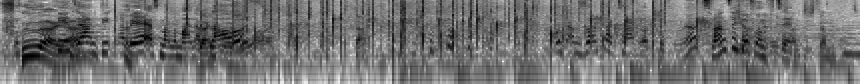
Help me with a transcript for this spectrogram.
früher, Vielen ja. Dank, Dietmar Bär. Erstmal nochmal einen Danke. Applaus. Und am Sonntag Tatort gucken, ne? 20.15 Uhr. 20. März.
